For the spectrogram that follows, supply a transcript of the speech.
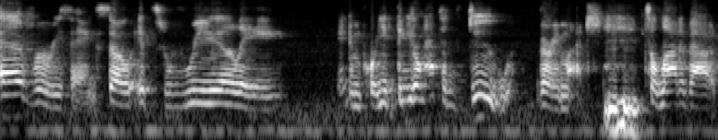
everything. So it's really important. You don't have to do very much. Mm-hmm. It's a lot about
